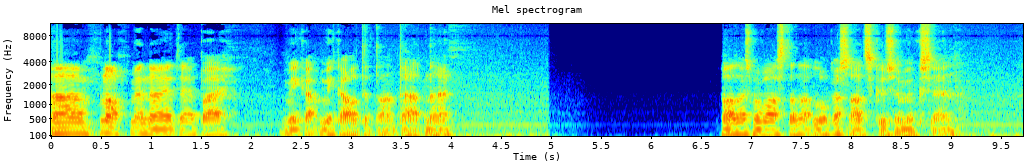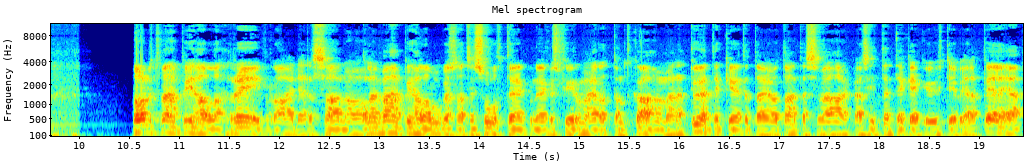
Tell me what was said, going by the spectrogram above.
Ähm, no, mennään eteenpäin. Mikä, mikä otetaan täältä näin? Haluaisinko mä vastata Lukas Ats kysymykseen? On nyt vähän pihalla, Rave Rider sanoo. Olen vähän pihalla LucasArtsin suhteen, kun eikös firma erottanut kauhan määrä työntekijöitä tai jotain tässä vähän aikaa sitten. Tekeekö yhtiö vielä pelejä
